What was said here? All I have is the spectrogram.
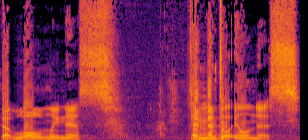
that loneliness and mental illness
